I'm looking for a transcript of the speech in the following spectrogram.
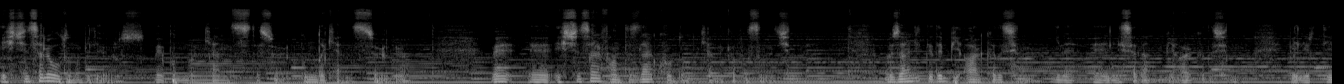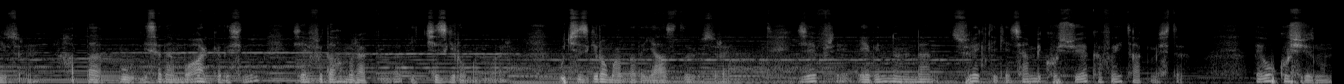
Eşcinsel olduğunu biliyoruz ve bunu da kendisi de söylüyor. Bunu da kendisi söylüyor. Ve e, eşcinsel fantaziler kurduğunu kendi kafasının içinde. Özellikle de bir arkadaşının yine e, liseden bir arkadaşının belirttiği üzere hatta bu liseden bu arkadaşının Jeffrey Dahmer hakkında bir çizgi romanı var. Bu çizgi romanda da yazdığı üzere Jeffrey evinin önünden sürekli geçen bir koşucuya kafayı takmıştı. Ve o koşucunun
